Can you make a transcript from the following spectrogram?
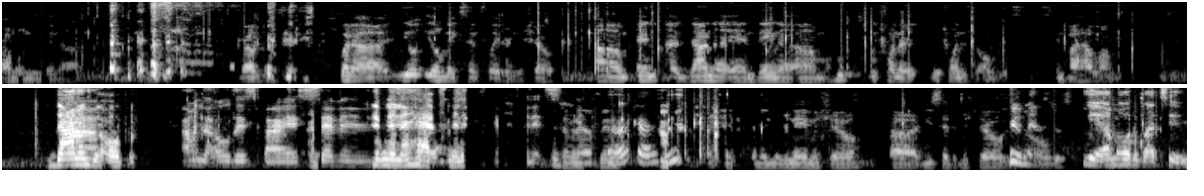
I won't even. Um, but uh, you'll it'll make sense later in the show. Um, and uh, Donna and Dana, um, who, which one are which one is the oldest, and by how long? Donna's um, the oldest. I'm the oldest by seven seven and a half minutes. minutes. Seven and a half minutes. Okay. And, and then Renee and Michelle. Uh, you said that Michelle is two the minutes. oldest. Yeah, I'm older by two.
